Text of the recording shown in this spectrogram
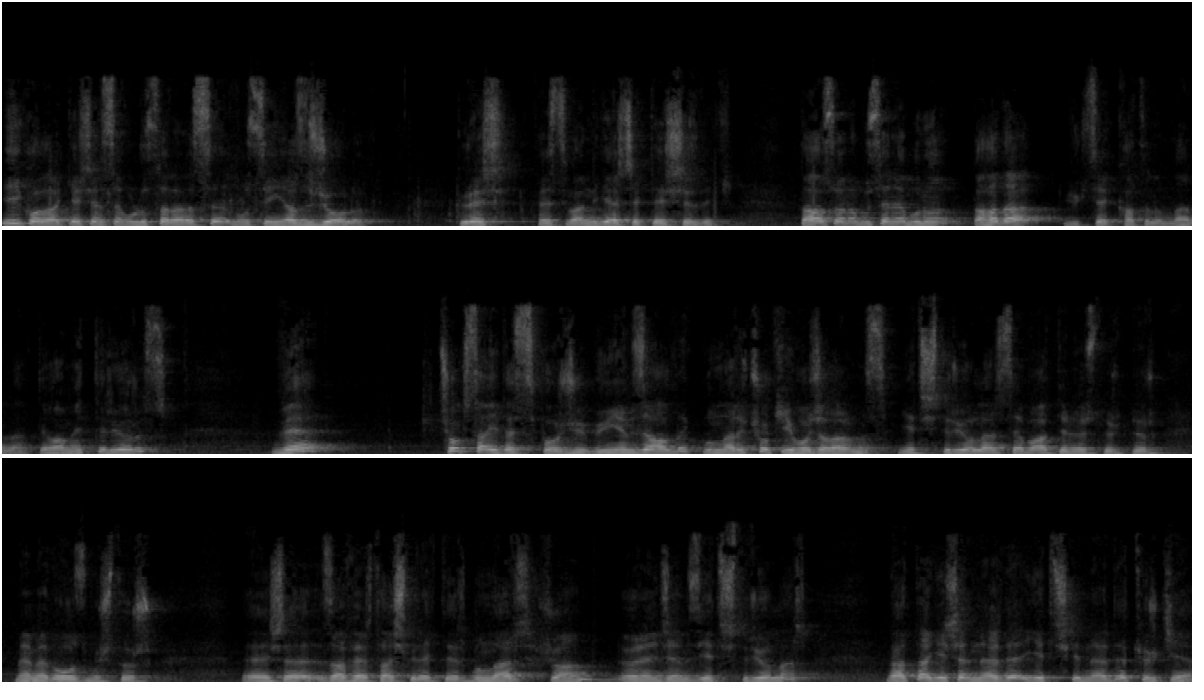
İlk olarak geçen sene uluslararası Muhsin Yazıcıoğlu güreş festivalini gerçekleştirdik. Daha sonra bu sene bunu daha da yüksek katılımlarla devam ettiriyoruz. Ve çok sayıda sporcuyu bünyemize aldık. Bunları çok iyi hocalarımız yetiştiriyorlar. Sebahattin Öztürk'tür, Mehmet Oğuzmuş'tur, e, işte Zafer Taşbilek'tir. Bunlar şu an öğrencilerimizi yetiştiriyorlar. Ve hatta geçenlerde yetişkinlerde Türkiye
